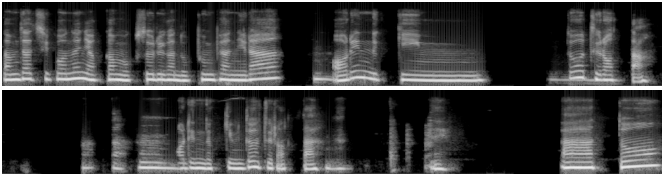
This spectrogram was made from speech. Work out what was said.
남자치고는 약간 목소리가 높은 편이라 음, 어린 느낌 또 들었다. 음. 어린 느낌도 들었다. 음. 네. 아, 또,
